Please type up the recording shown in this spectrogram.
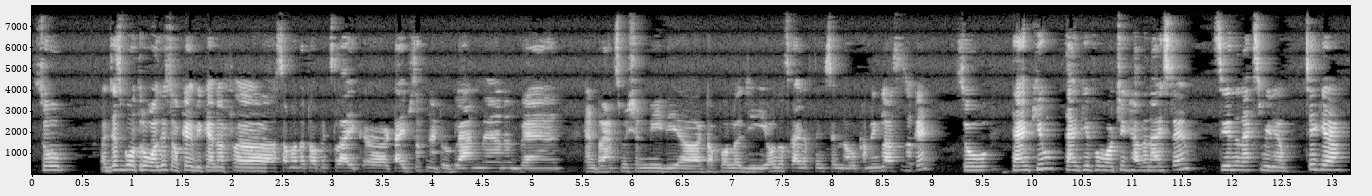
So uh, just go through all this okay we can have uh, some other topics like uh, types of network LAN MAN and WAN and transmission media topology all those kind of things in our coming classes okay. So thank you thank you for watching have a nice time see you in the next video take care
